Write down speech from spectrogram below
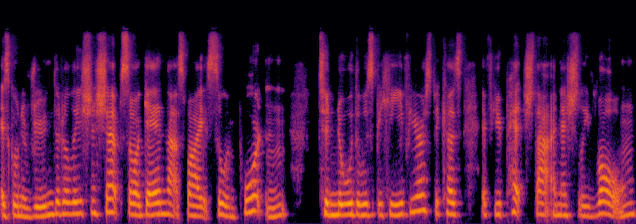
is going to ruin the relationship. So, again, that's why it's so important to know those behaviors because if you pitch that initially wrong,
